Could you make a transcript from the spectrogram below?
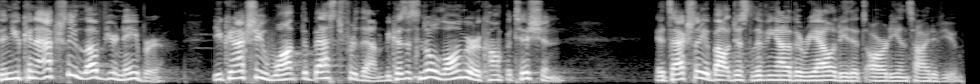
then you can actually love your neighbor. You can actually want the best for them because it's no longer a competition. It's actually about just living out of the reality that's already inside of you.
